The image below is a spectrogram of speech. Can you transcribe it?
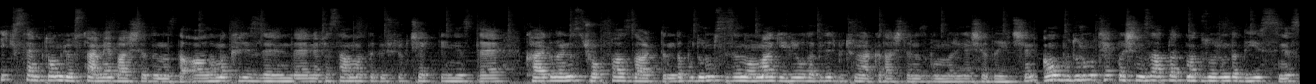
İlk semptom göstermeye başladığınızda ağlama krizlerinde, nefes almakta güçlük çektiğinizde, kaygılarınız çok fazla arttığında bu durum size normal geliyor olabilir bütün arkadaşlarınız bunları yaşadığı için. Ama bu durumu tek başınıza atlatmak zorunda değilsiniz.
